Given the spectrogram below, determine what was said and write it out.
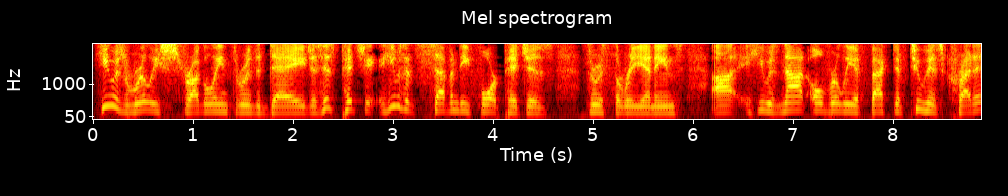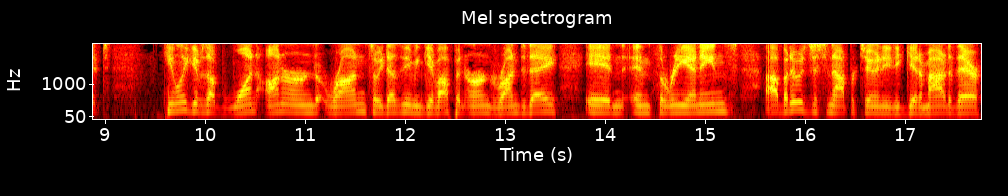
he was really struggling through the day. Just his pitch, he was at 74 pitches through three innings. Uh, he was not overly effective to his credit. He only gives up one unearned run, so he doesn't even give up an earned run today in in three innings. Uh, but it was just an opportunity to get him out of there.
